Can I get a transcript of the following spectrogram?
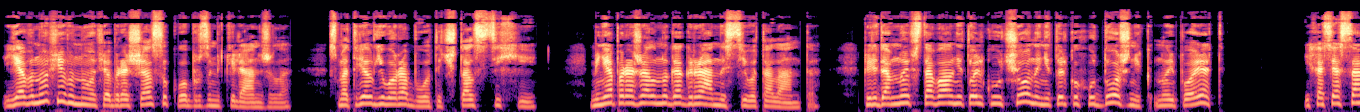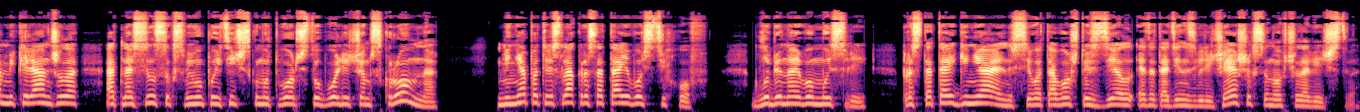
Я вновь и вновь обращался к образу Микеланджело, смотрел его работы, читал стихи. Меня поражала многогранность его таланта. Передо мной вставал не только ученый, не только художник, но и поэт. И хотя сам Микеланджело относился к своему поэтическому творчеству более чем скромно, меня потрясла красота его стихов, глубина его мыслей, простота и гениальность всего того, что сделал этот один из величайших сынов человечества.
